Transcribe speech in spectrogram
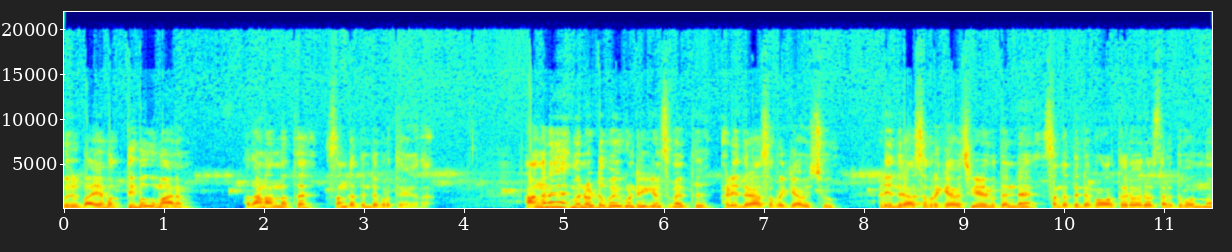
ഒരു ഭയഭക്തി ബഹുമാനം അതാണ് അന്നത്തെ സംഘത്തിന്റെ പ്രത്യേകത. അങ്ങനെ മുന്നോട്ട് പോയിക്കൊണ്ടിരിക്കുന്ന സമയത്ത് അടിയന്തരാവസ്ഥ പ്രഖ്യാപിച്ചു. അടിയന്തരാവസ്ഥ പ്രഖ്യാപിച്ചു കഴിയുമ്പോൾ തന്നെ സംഘത്തിന്റെ പ്രവർത്തകർ ഓരോ സ്ഥലത്ത് വന്നു.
